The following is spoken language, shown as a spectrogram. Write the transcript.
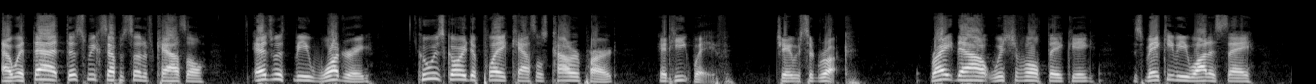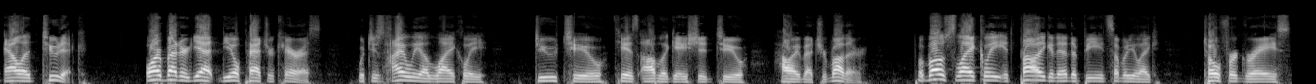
And with that, this week's episode of Castle ends with me wondering who is going to play Castle's counterpart in Heatwave, Jameson Rook. Right now, wishful thinking is making me want to say Alan Tudyk, or better yet, Neil Patrick Harris, which is highly unlikely due to his obligation to How I Met Your Mother. But most likely, it's probably going to end up being somebody like Topher Grace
